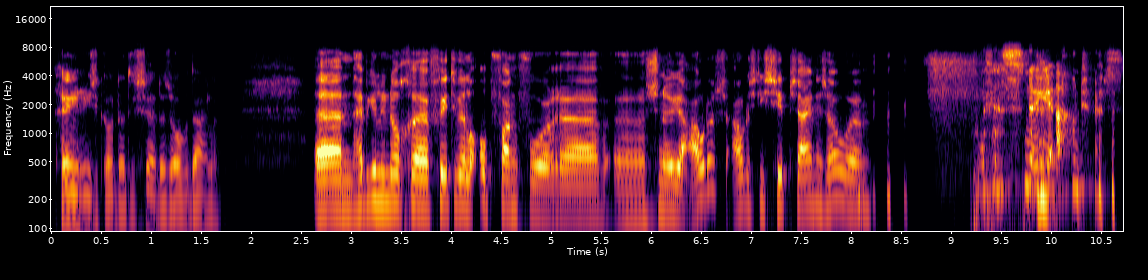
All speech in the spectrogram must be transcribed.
geen risico. Dat is, dat is overduidelijk. Ehm, hebben jullie nog virtuele opvang voor sneuwe ouders? Ouders die SIP zijn en zo? Sneuwe ouders.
